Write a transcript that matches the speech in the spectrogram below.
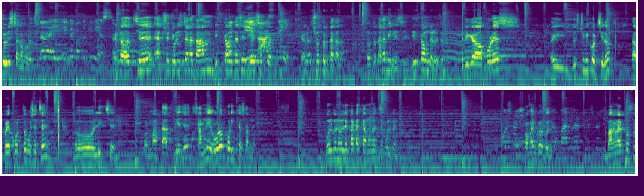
চল্লিশ টাকা পড়েছে। এটা হচ্ছে একশো চল্লিশ টাকা দাম ডিসকাউন্ট আছে দিয়ে সত্তর। কেন? সত্তর টাকা দাম। সত্তর টাকা দিয়ে নিয়েছি ডিসকাউন্টের হচ্ছে এদিকে অপরেশ ওই দুষ্টুমি করছিল তারপরে পড়তে বসেছে তো লিখছে ওর মা টাক দিয়েছে সামনে ওরও পরীক্ষা সামনে। বলবেন ওর লেখাটা কেমন হচ্ছে বলবেন? কমেন্ট করে প্রশ্ন, বলুন। বাংলার প্রশ্ন লিখছে। বাংলার প্রশ্ন?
